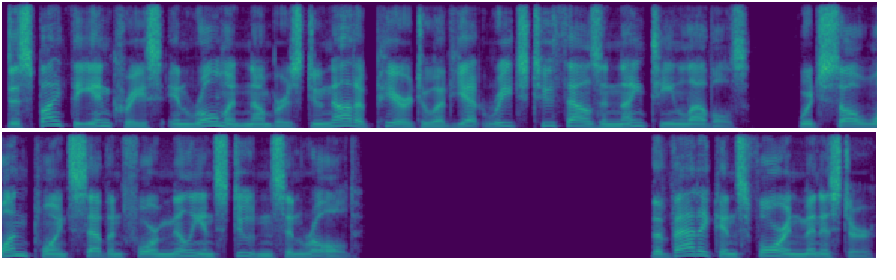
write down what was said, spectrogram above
Despite the increase, enrollment numbers do not appear to have yet reached 2019 levels, which saw 1.74 million students enrolled. The Vatican's foreign minister,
